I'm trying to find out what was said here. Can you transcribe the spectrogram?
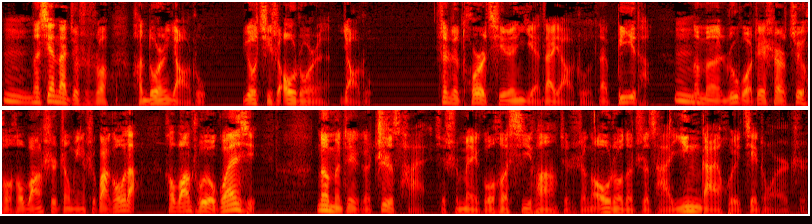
嗯那现在就是说，很多人咬住，尤其是欧洲人咬住，甚至土耳其人也在咬住，在逼他。嗯那么，如果这事儿最后和王室证明是挂钩的，和王储有关系，那么这个制裁就是美国和西方，就是整个欧洲的制裁，应该会接踵而至。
